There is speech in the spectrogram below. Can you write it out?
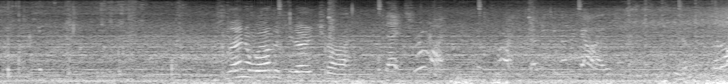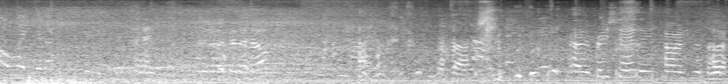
own. There's no world if you don't try. That's right, that's right, you gotta give it a go. But I'll leave it up to you. Did I better help? Thank you. I appreciate the encouragement though.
